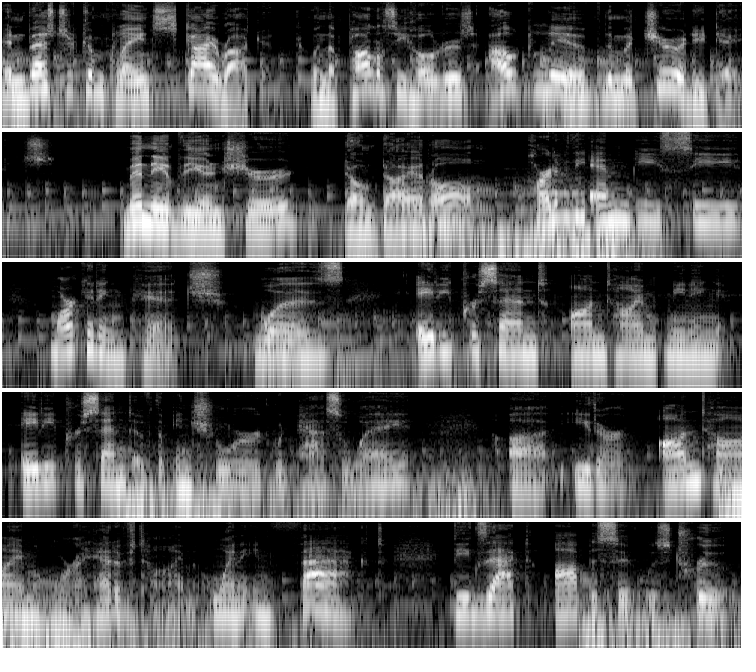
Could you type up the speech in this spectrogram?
Investor complaints skyrocket when the policyholders outlive the maturity dates. Many of the insured don't die at all. Part of the MBC marketing pitch was 80% on time, meaning 80% of the insured would pass away, uh, either on time or ahead of time, when in fact, the exact opposite was true.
